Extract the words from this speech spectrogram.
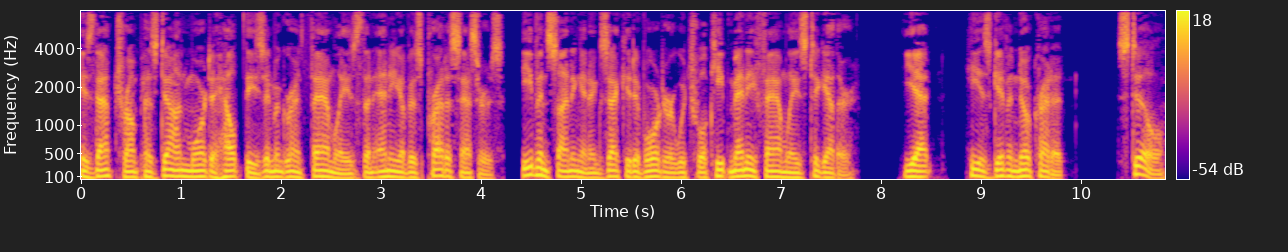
is that Trump has done more to help these immigrant families than any of his predecessors, even signing an executive order which will keep many families together. Yet, he is given no credit. Still,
